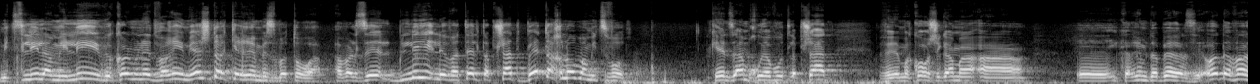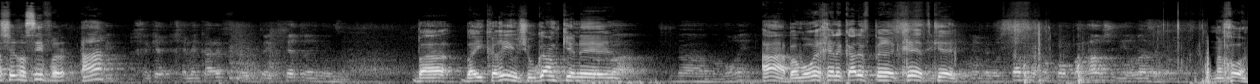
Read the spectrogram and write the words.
מצליל המילי וכל מיני דברים, יש דרכי רמז בתורה, אבל זה בלי לבטל את הפשט, בטח לא במצוות. כן, זה המחויבות לפשט, ומקור שגם העיקרי מדבר על זה. עוד דבר שנוסיף, אה? חלק א', פרק ח' ראינו את זה. בעיקרים, שהוא גם כן... אה, במורה. אה, במורה חלק א', פרק ח', כן. בנוסף למקום בהר שנרמז עליו. נכון,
